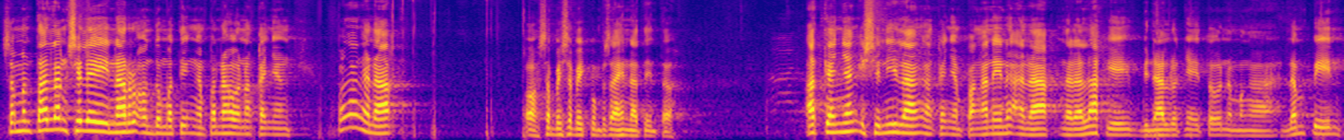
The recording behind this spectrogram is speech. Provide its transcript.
samantalang sila ay naroon dumating ang panahon ng kanyang panganganak, oh, sabay-sabay kumbasahin natin to. At kanyang isinilang ang kanyang panganay na anak na lalaki, binalot niya ito ng mga lampin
